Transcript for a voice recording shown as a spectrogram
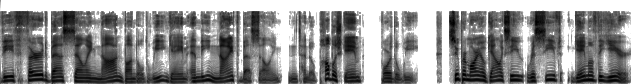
the third best selling non bundled Wii game and the ninth best selling Nintendo published game for the Wii. Super Mario Galaxy received Game of the Year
